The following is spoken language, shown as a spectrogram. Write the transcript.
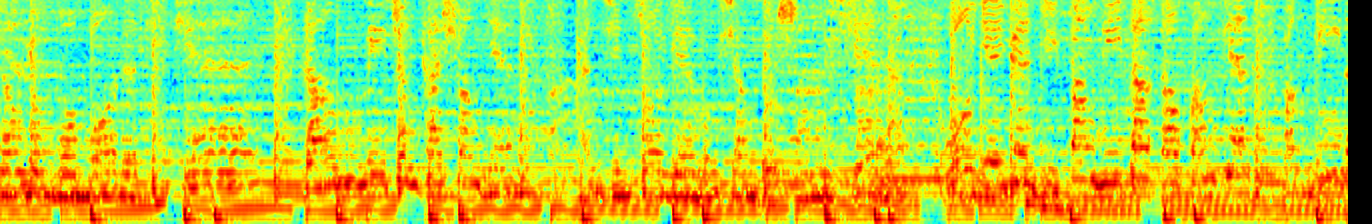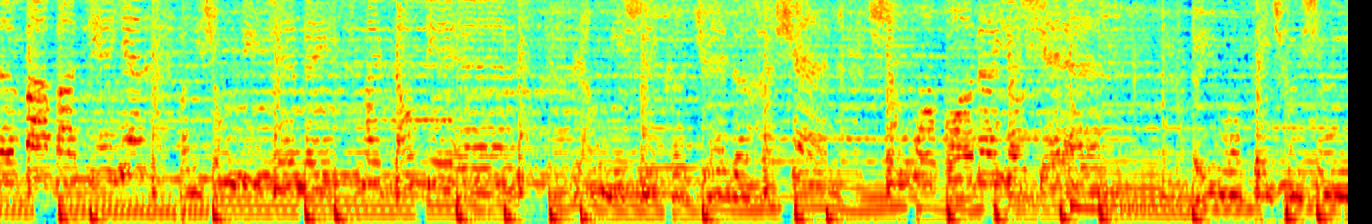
要用默兄弟姐妹买早点，让你时刻觉得很炫，生活过得悠闲，对我非常想念，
